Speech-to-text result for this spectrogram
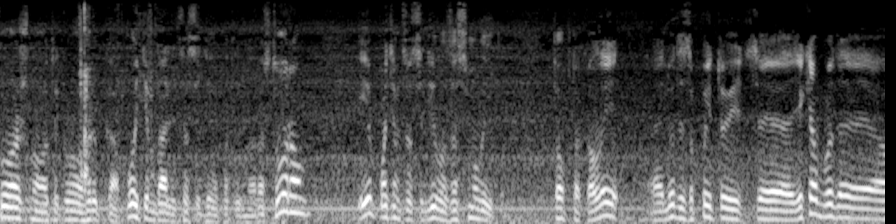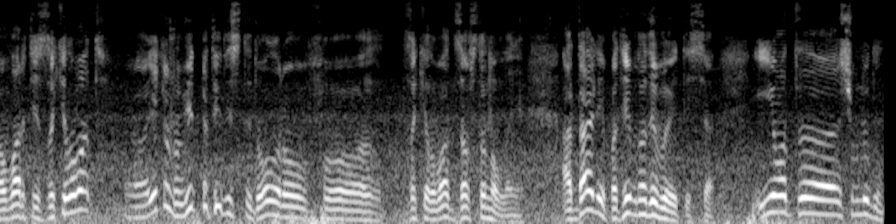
кожного такого грибка. Потім далі це все діло потрібно раствором, і потім це все діло засмолити. Тобто, коли е, люди запитують, е, яка буде вартість за кіловат, е, я кажу від 50 доларів за кіловат за встановлення. А далі потрібно дивитися. І от щоб люди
